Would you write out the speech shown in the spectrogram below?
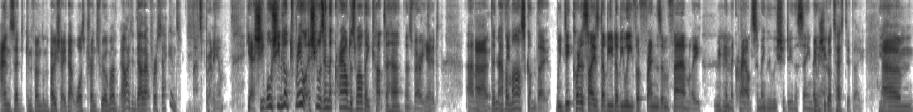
and said confirmed on the post show that was Trent's real mum. I didn't doubt that for a second. That's brilliant. Yeah, she well, she looked real. She was in the crowd as well. They cut to her. That was very yeah. good. Um, uh, didn't have a it, mask on though. We did criticize WWE for friends and family mm-hmm. in the crowd, so maybe we should do the same. Maybe here. she got tested though. Yeah. Um,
